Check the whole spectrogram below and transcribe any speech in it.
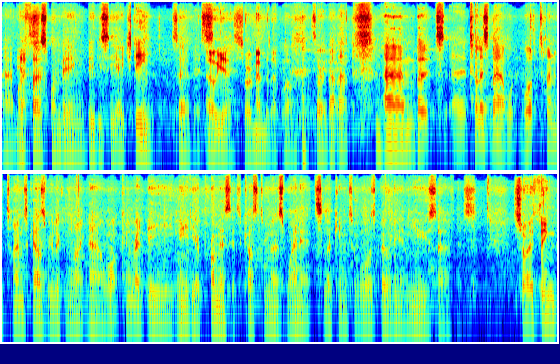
Uh, my Yes. first one being BBC HD service. Oh, yes, I remember that well. Sorry about that. Um, but uh, tell us about what, what kind of timescales we're looking like now. What can Red Bee Media promise its customers when it's looking towards building a new service? So I think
